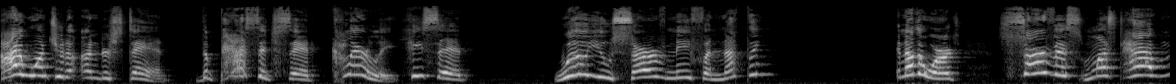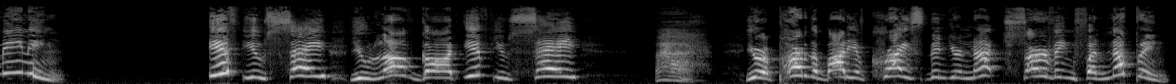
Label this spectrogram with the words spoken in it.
I want you to understand the passage said clearly, He said, Will you serve me for nothing? In other words, service must have meaning. If you say you love God, if you say, ah, you're a part of the body of Christ, then you're not serving for nothing.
